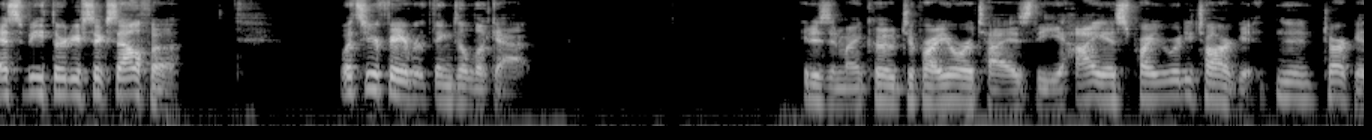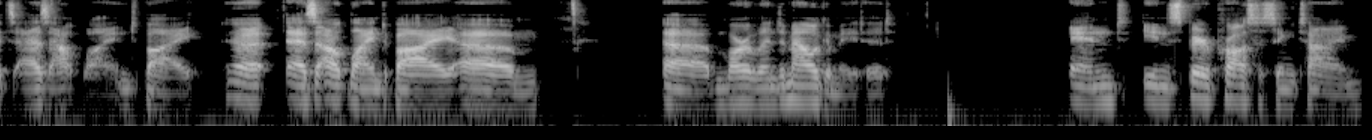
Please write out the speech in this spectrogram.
SV36 Alpha. What's your favorite thing to look at? It is in my code to prioritize the highest priority target uh, targets as outlined by uh, as outlined by um, uh, Marlin Amalgamated. And in spare processing time,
